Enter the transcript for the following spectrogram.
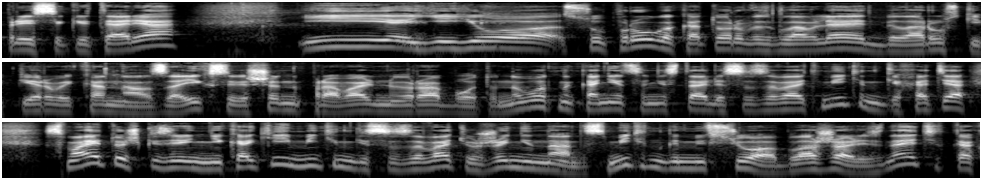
пресс-секретаря и ее супруга, который возглавляет белорусский Первый канал за их совершенно провальную работу. Ну вот, наконец, они стали созывать митинги, хотя, с моей точки зрения, никакие митинги созывать уже не надо. С митингами все, облажались. Знаете, как,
